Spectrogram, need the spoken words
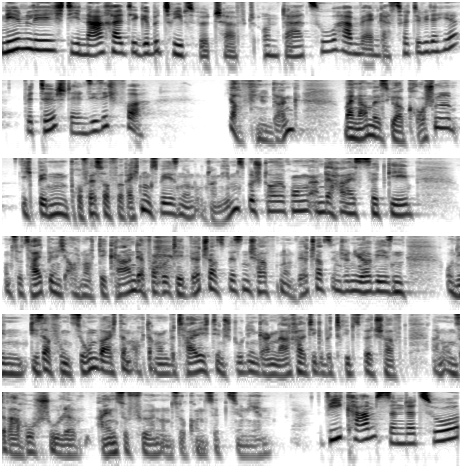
nämlich die nachhaltige Betriebswirtschaft. Und dazu haben wir einen Gast heute wieder hier. Bitte stellen Sie sich vor. Ja, vielen Dank. Mein Name ist Jörg Kroschel. Ich bin Professor für Rechnungswesen und Unternehmensbesteuerung an der HSZG und zurzeit bin ich auch noch Dekan der Fakultät Wirtschaftswissenschaften und Wirtschaftsingenieurwesen. Und in dieser Funktion war ich dann auch daran beteiligt, den Studiengang Nachhaltige Betriebswirtschaft an unserer Hochschule einzuführen und zu konzeptionieren. Wie kam es denn dazu,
